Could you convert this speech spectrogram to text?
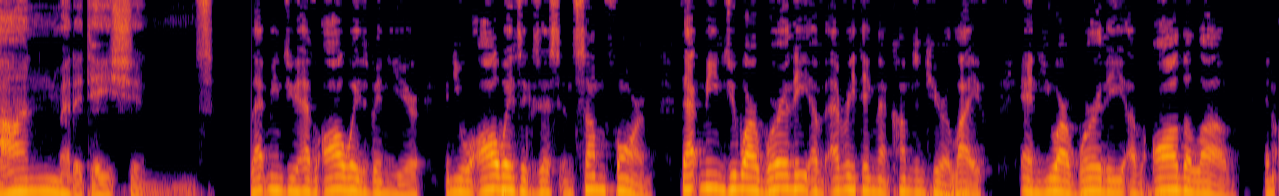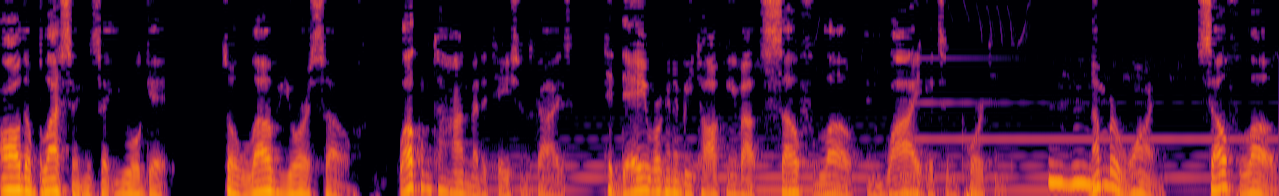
Han Meditations. That means you have always been here and you will always exist in some form. That means you are worthy of everything that comes into your life and you are worthy of all the love and all the blessings that you will get. So love yourself. Welcome to Han Meditations, guys. Today we're going to be talking about self love and why it's important. Mhm. Number one, self love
